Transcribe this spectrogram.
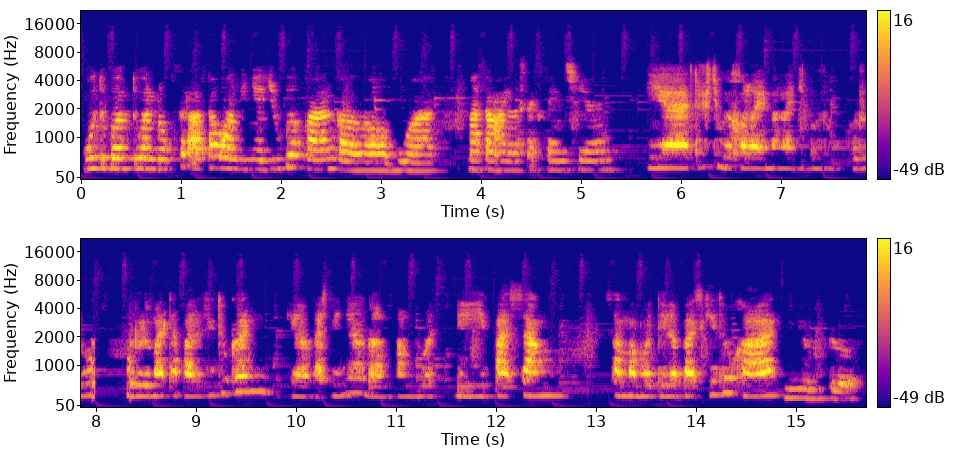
butuh bantuan dokter atau ahlinya juga kan kalau buat masang eyelash extension iya terus juga kalau emang lagi buru-buru bulu mata palsu itu kan ya pastinya gampang buat dipasang sama buat dilepas gitu kan. Iya betul.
